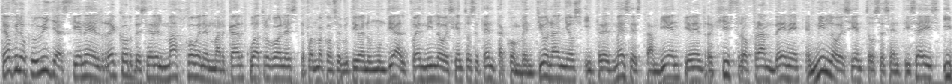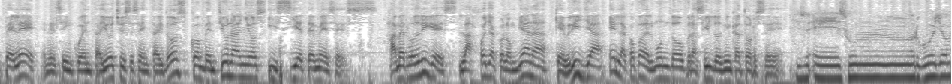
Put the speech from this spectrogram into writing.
Teófilo Cubillas tiene el récord de ser el más joven en marcar cuatro goles de forma consecutiva en un mundial. Fue en 1970 con 21 años y 3 meses. También tiene el registro Fran Bene en 1966 y Pelé en el 58 y 62 con 21 años y 7 meses. James Rodríguez, la joya colombiana que brilla en la Copa del Mundo Brasil 2014. Es, un orgullo.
